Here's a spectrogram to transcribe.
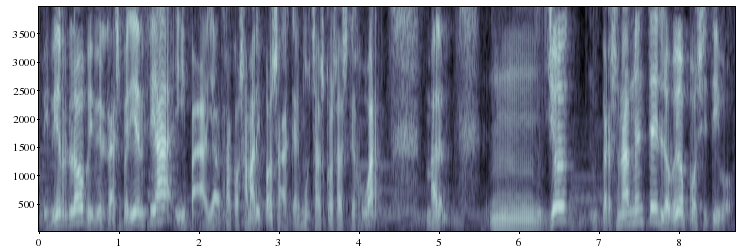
vivirlo, vivir la experiencia y para otra cosa mariposa, que hay muchas cosas que jugar, ¿vale? Mm, yo personalmente lo veo positivo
